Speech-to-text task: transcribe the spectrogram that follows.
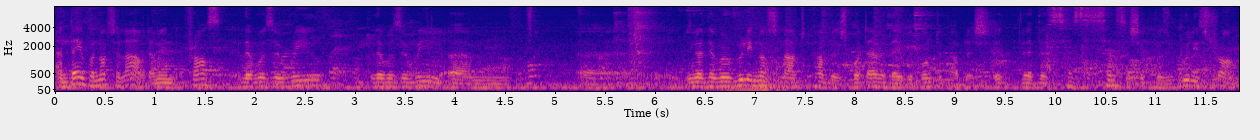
and they were not allowed. I mean, France, there was a real, there was a real. Um, uh, you know, they were really not allowed to publish whatever they would want to publish. It, the, the cens- censorship was really strong.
